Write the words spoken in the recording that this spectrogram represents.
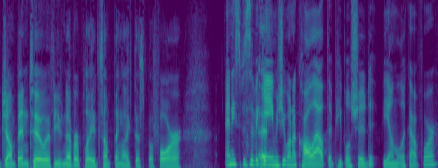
jump into if you've never played something like this before. Any specific uh, games you want to call out that people should be on the lookout for?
